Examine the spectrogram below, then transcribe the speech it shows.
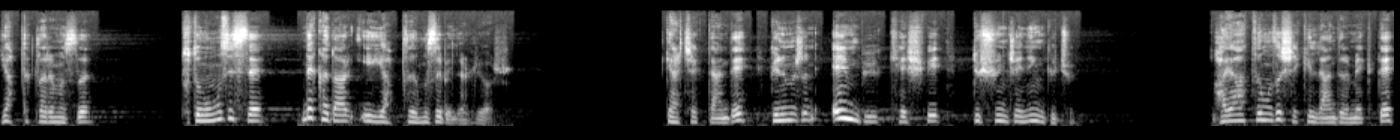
yaptıklarımızı, tutumumuz ise ne kadar iyi yaptığımızı belirliyor. Gerçekten de günümüzün en büyük keşfi düşüncenin gücü. Hayatımızı şekillendirmekte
